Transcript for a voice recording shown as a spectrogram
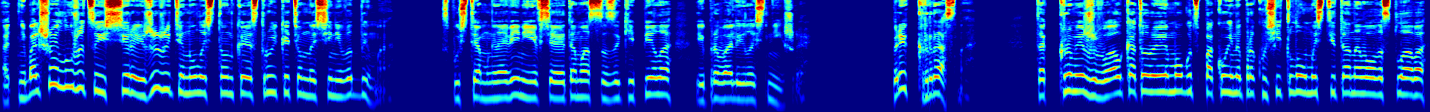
От небольшой лужицы из серой жижи тянулась тонкая струйка темно-синего дыма. Спустя мгновение вся эта масса закипела и провалилась ниже. «Прекрасно! Так кроме жвал, которые могут спокойно прокусить лом из титанового сплава,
